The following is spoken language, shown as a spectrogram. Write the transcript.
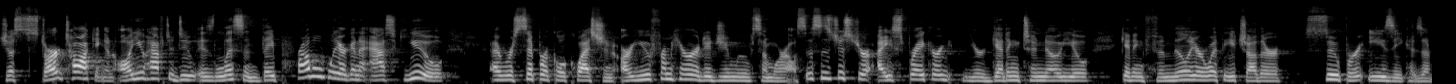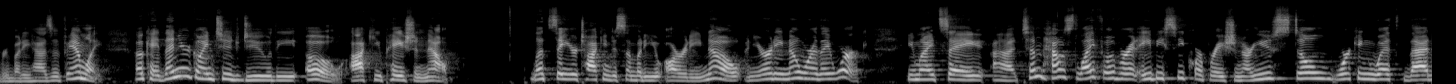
just start talking and all you have to do is listen. They probably are going to ask you a reciprocal question. Are you from here or did you move somewhere else? This is just your icebreaker. You're getting to know you, getting familiar with each other. Super easy because everybody has a family. Okay, then you're going to do the O, occupation. Now, let's say you're talking to somebody you already know and you already know where they work. You might say, uh, Tim, how's life over at ABC Corporation? Are you still working with that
